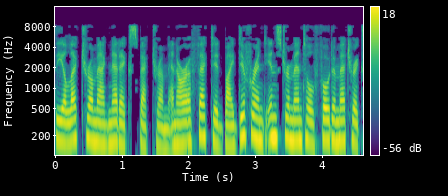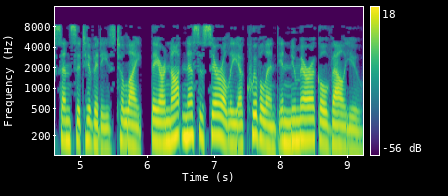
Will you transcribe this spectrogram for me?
the electromagnetic spectrum and are affected by different instrumental photometric sensitivities to light, they are not necessarily equivalent in numerical value.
